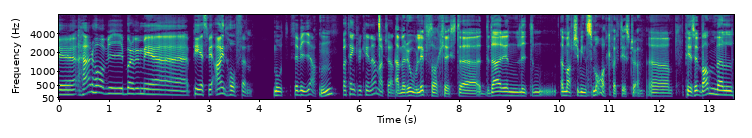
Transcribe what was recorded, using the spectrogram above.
Eh, här har vi, börjar vi med PSV Eindhoven mot Sevilla. Mm. Vad tänker du kring den här matchen? Ja, men roligt faktiskt. Eh, Det där är en liten en match i min smak faktiskt tror jag. Eh, PSV vann väl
